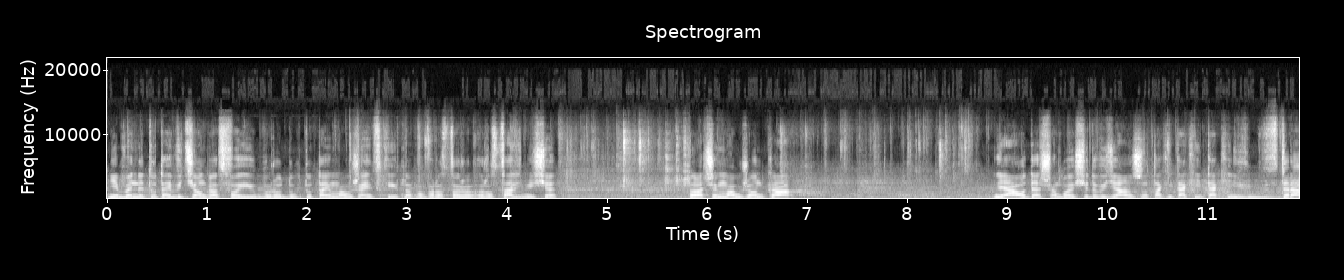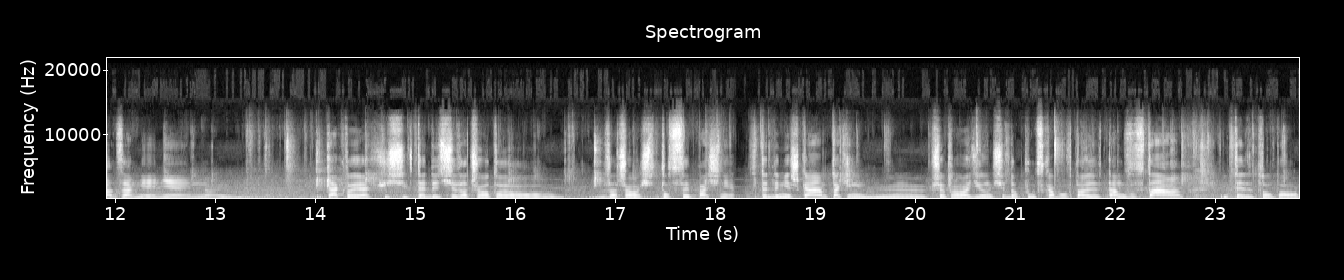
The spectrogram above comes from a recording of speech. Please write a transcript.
nie będę tutaj wyciągał swoich brudów tutaj małżeńskich, no po prostu ro- rozstaliśmy się, to raczej małżonka. Ja odeszłem, bo ja się dowiedziałem, że taki, taki, taki zdradza mnie, nie, no i i tak to jakiś, wtedy się zaczęło to, zaczęło się to sypać, nie. Wtedy mieszkałem takim, mm, przeprowadziłem się do Pucka, bo wtedy, tam zostałem. I wtedy to, to,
